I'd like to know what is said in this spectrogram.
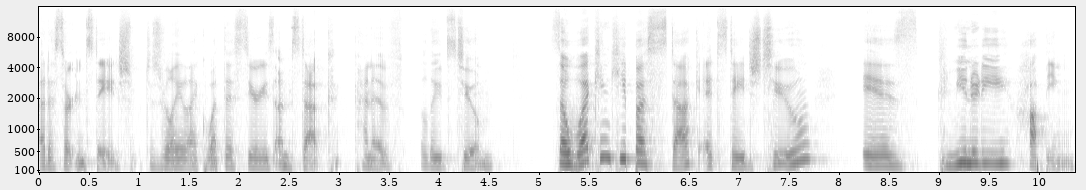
at a certain stage, which is really like what this series Unstuck kind of alludes to. So, what can keep us stuck at stage two is community hopping.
